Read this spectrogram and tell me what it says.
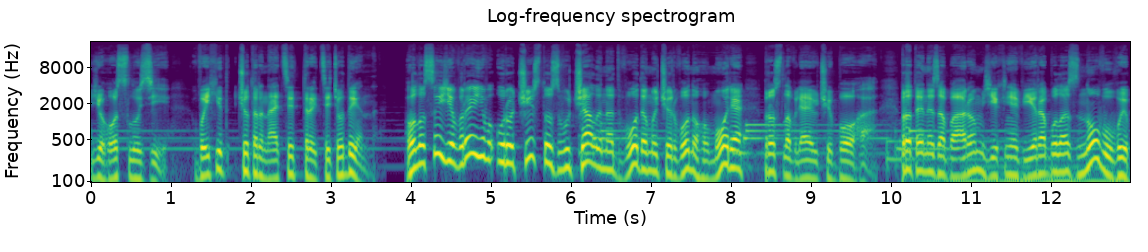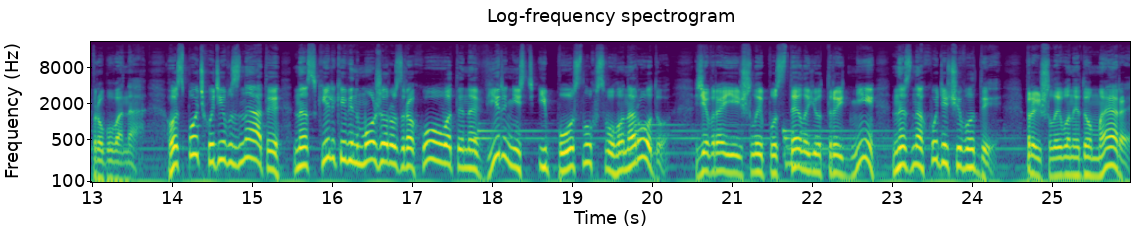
його слузі. Вихід 14.31. Голоси євреїв урочисто звучали над водами Червоного моря, прославляючи Бога. Проте незабаром їхня віра була знову випробувана. Господь хотів знати, наскільки він може розраховувати на вірність і послух свого народу. Євреї йшли пустелею три дні, не знаходячи води. Прийшли вони до мери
